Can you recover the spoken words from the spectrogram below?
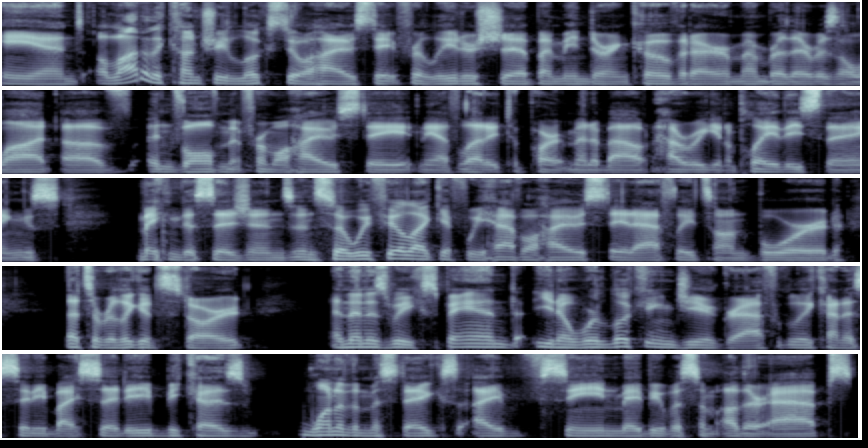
And a lot of the country looks to Ohio State for leadership. I mean, during COVID, I remember there was a lot of involvement from Ohio State and the athletic department about how are we going to play these things, making decisions. And so we feel like if we have Ohio State athletes on board, that's a really good start. And then as we expand, you know, we're looking geographically kind of city by city because one of the mistakes I've seen maybe with some other apps,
